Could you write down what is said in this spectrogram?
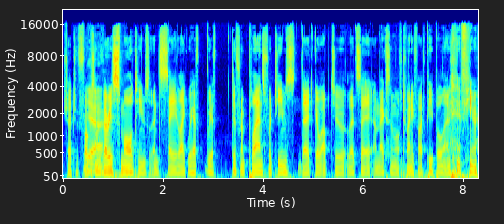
try to focus yeah. on very small teams and say like we have we have different plans for teams that go up to let's say a maximum of 25 people. And if your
